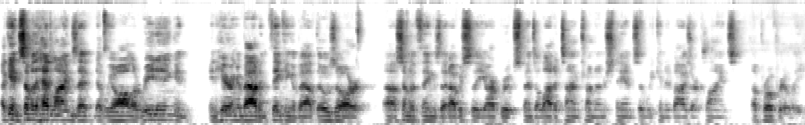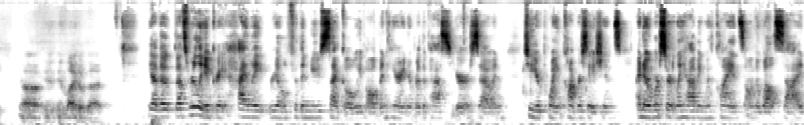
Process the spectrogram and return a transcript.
again, some of the headlines that, that we all are reading and, and hearing about and thinking about, those are uh, some of the things that obviously our group spends a lot of time trying to understand so we can advise our clients appropriately uh, in, in, light of that. Yeah, that's really a great highlight reel for the news cycle we've all been hearing over the past year or so. And to your point, conversations I know we're certainly having with clients on the wealth side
